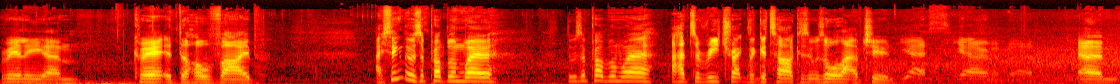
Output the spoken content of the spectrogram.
really um, created the whole vibe. I think there was a problem where there was a problem where I had to retrack the guitar because it was all out of tune. Yes, yeah, I remember that. Um,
